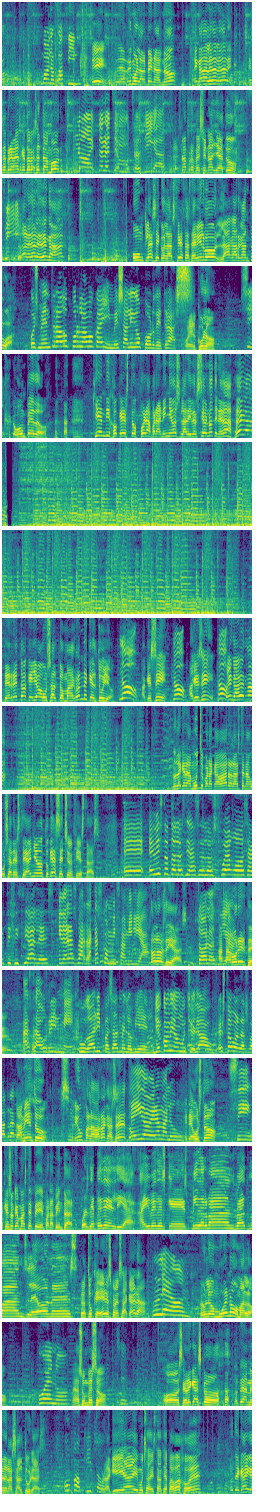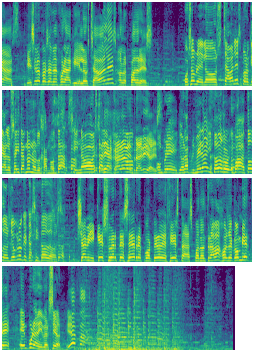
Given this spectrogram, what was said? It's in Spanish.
Bueno, fácil. Sí, el ritmo en las venas, ¿no? Venga, dale, dale, dale. ¿Es la primera vez que tocas el tambor? No, esto lo he hecho muchos días. Eres una profesional ya tú. Sí. Dale, dale, venga. Un clásico en las fiestas de Bilbo, la gargantúa. Pues me he entrado por la boca y me he salido por detrás. Por el culo. Sí. Como un pedo. ¿Quién dijo que esto fuera para niños? La diversión no tiene edad. ¡Venga! Te reto a que yo haga un salto más grande que el tuyo. No. ¿A que sí? No. ¿A que sí? No. Venga, a ver, va. No le queda mucho para acabar a la Astenagusia de este año. ¿Tú qué has hecho en fiestas? Eh, he visto todos los días los fuegos artificiales y de las barracas con mi familia. Todos los días. Todos los días. Hasta aburrirte. Hasta aburrirme. Jugar y pasármelo bien. Yo he comido mucho helado. He estado en las barracas. También tú. Triunfan las barracas, ¿eh? He ido a ver a Malú. ¿Y te gustó? Sí. ¿Qué es lo que más te piden para pintar? Pues depende del día. Hay veces que Spiderman, Batman, leones. ¿Pero tú qué eres con esa cara? Un león. ¿Un león bueno o malo? Bueno. ¿Me das un beso? Sí. ¡Oh, es que ricasco! ¿No te dan miedo las alturas? Un poquito. Por aquí hay mucha distancia para abajo, ¿eh? No te caigas. ¿Quién se lo pasa mejor aquí, los chavales o los padres? Pues hombre, los chavales porque a los Aitas no nos dejan montar, si no estaría dejaran, claro. entraríais. Hombre, yo la primera y todos, va, todos, yo creo que casi todos. Xavi, qué suerte ser reportero de fiestas cuando el trabajo se convierte en pura diversión. ¡Yepa!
